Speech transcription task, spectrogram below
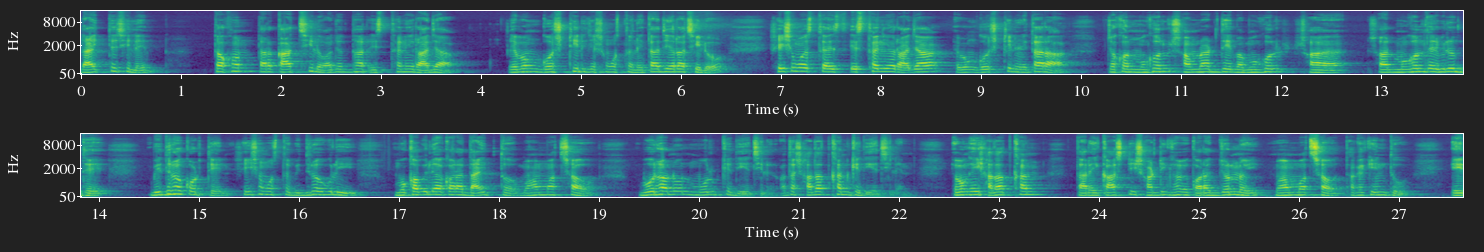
দায়িত্বে ছিলেন, তখন তার কাজ ছিল অযোধ্যার স্থানীয় রাজা এবং গোষ্ঠীর যে সমস্ত নেতা যারা ছিল, সেই সমস্ত স্থানীয় রাজা এবং গোষ্ঠীর নেতারা যখন মুঘল সম্রাটদের বা মুঘল মুঘলদের বিরুদ্ধে বিদ্রোহ করতেন, সেই সমস্ত বিদ্রোহগুলি মোকাবিলা করার দায়িত্ব মোহাম্মদ শাহ বুরহানুল মুলককে দিয়েছিলেন, অর্থাৎ সাদাত খানকে দিয়েছিলেন। এবং এই সাদাত খান তার এই কাজটি সঠিকভাবে করার জন্যই মোহাম্মদ শাহ তাকে কিন্তু এই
